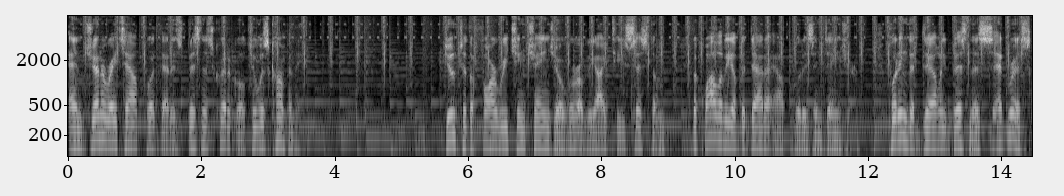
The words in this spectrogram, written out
and generates output that is business critical to his company. Due to the far-reaching changeover of the IT system, the quality of the data output is in danger, putting the daily business at risk.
